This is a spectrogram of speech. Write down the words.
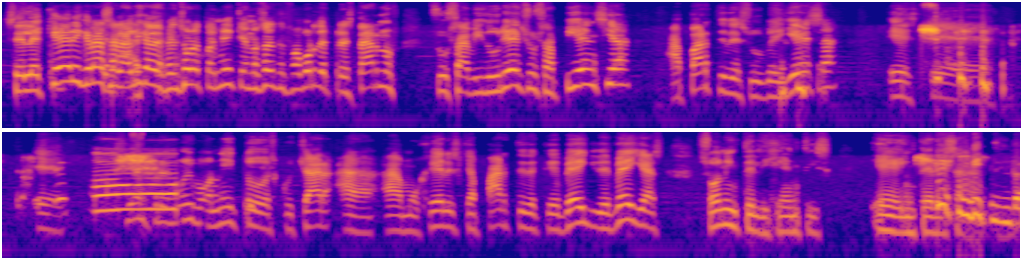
Se le quiere y gracias, a la Liga. Defensora también que nos hace el favor de prestarnos su sabiduría y su sapiencia, aparte de su belleza. este, eh, siempre es muy bonito escuchar a, a mujeres que aparte de que be- de bellas son inteligentes e interesantes. Lindo.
